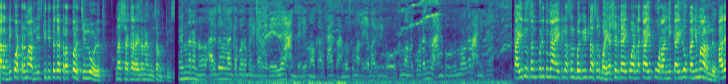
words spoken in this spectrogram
अर्धी क्वार्टर मारलीस की तिथं गटरात परचिल लोळत. नशा करायचा नाही म्हणून सांगतोयस. तर मित्रांनो अरे नका बरोबर करा लय आणते रे मोकार. काय सांगतो तुम्हाला या बागरी भाऊ तुम्हाला कोणाच सांगतो मोकार आणि काही दिवसांपूर्वी तुम्ही ऐकलं असेल बघितलं असेल भैया शेठ गायकवाडला काही पोरांनी काही लोकांनी मारलं. अरे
